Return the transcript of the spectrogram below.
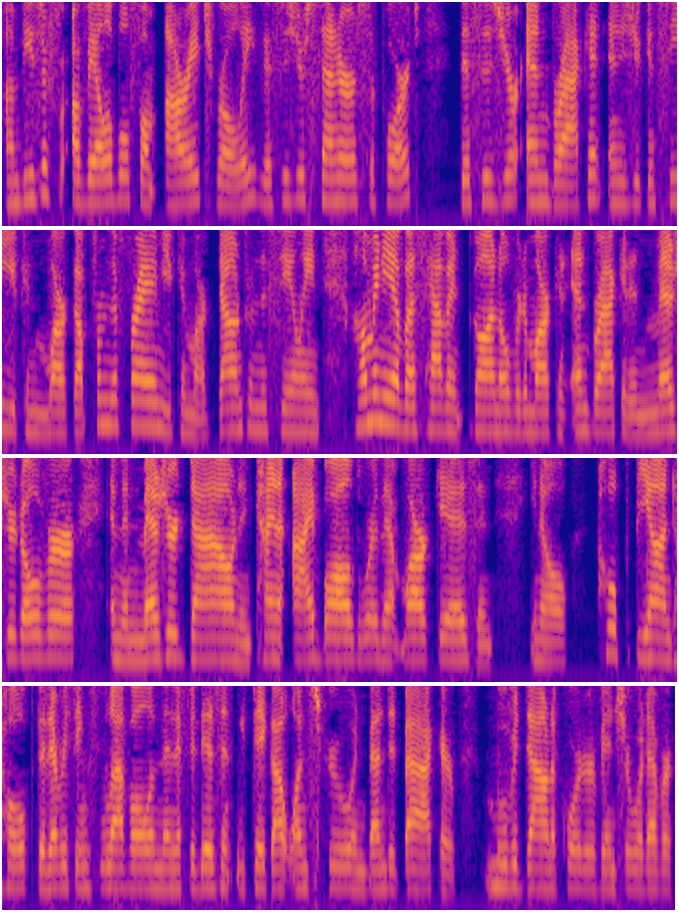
Um, these are available from RH Rowley. This is your center support. This is your end bracket, and as you can see, you can mark up from the frame, you can mark down from the ceiling. How many of us haven't gone over to mark an end bracket and measured over and then measured down and kind of eyeballed where that mark is and, you know, hope beyond hope that everything's level and then if it isn't we take out one screw and bend it back or move it down a quarter of inch or whatever.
